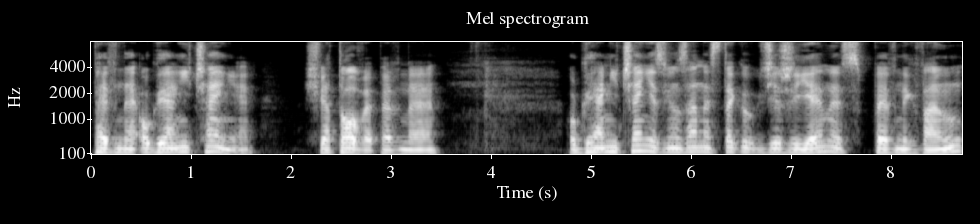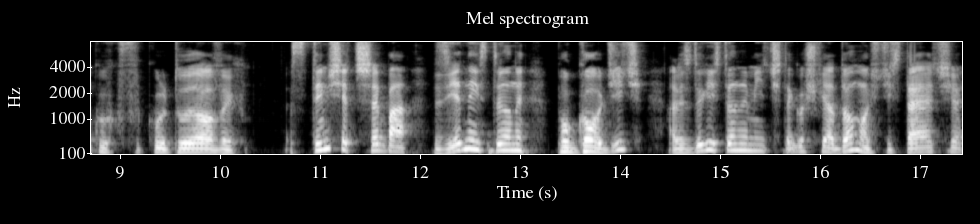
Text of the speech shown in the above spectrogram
pewne ograniczenie światowe, pewne ograniczenie związane z tego, gdzie żyjemy, z pewnych warunków kulturowych. Z tym się trzeba z jednej strony pogodzić, ale z drugiej strony mieć tego świadomość i starać się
